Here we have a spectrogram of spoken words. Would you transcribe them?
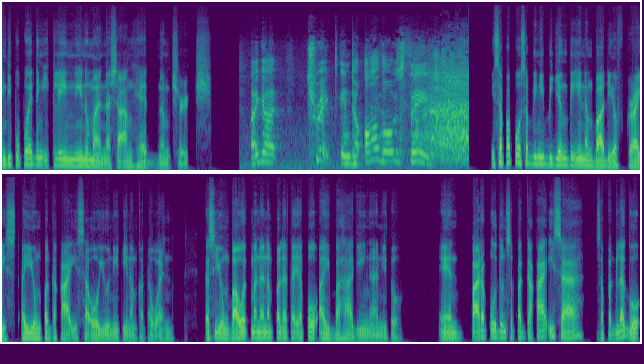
Hindi po pwedeng i-claim ni naman na siya ang head ng church. I got tricked into all those things. Isa pa po sa binibigyang diin ng body of Christ ay yung pagkakaisa o unity ng katawan. Kasi yung bawat mananampalataya po ay bahagi nga nito. And para po dun sa pagkakaisa, sa paglago,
